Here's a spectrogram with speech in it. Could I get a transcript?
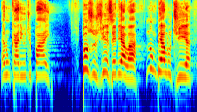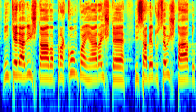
era um carinho de pai. Todos os dias ele ia lá, num belo dia em que ele ali estava para acompanhar a Esté e saber do seu estado,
